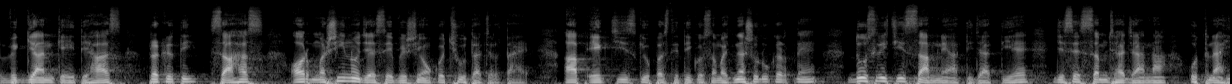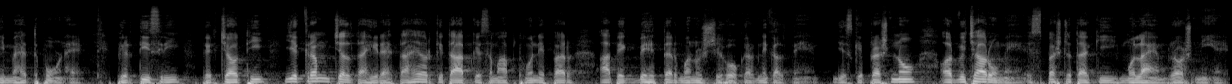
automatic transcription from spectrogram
विज्ञान के इतिहास प्रकृति, साहस और मशीनों जैसे विषयों को छूता चलता है। आप एक चीज़ की उपस्थिति को समझना शुरू करते हैं, दूसरी चीज़ सामने आती जाती है, जिसे समझा जाना उतना ही महत्वपूर्ण है। फिर तीसरी, फिर चौथी, ये क्रम चलता ही रहता है और किताब के समाप्त होने पर आप एक बेहतर मनुष्य होकर निकलते हैं, जिसके प्रश्नों और विचारों में स्पष्टता की मुलायम रोशनी है।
